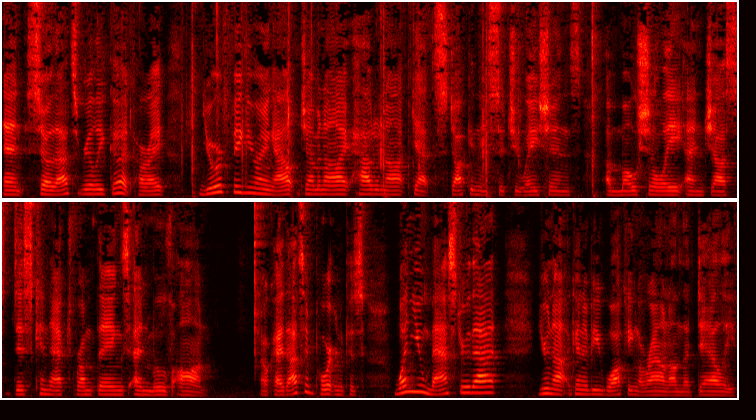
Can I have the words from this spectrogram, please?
And so that's really good. All right. You're figuring out, Gemini, how to not get stuck in these situations emotionally and just disconnect from things and move on. Okay. That's important because when you master that, you're not going to be walking around on the daily,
